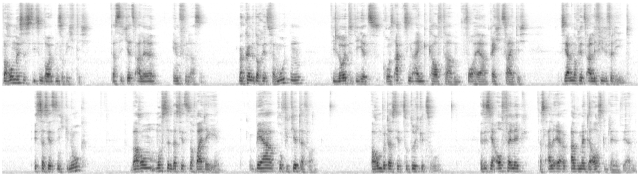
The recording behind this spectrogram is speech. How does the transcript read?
warum ist es diesen Leuten so wichtig, dass sich jetzt alle impfen lassen? Man könnte doch jetzt vermuten, die Leute, die jetzt groß Aktien eingekauft haben, vorher rechtzeitig, sie haben doch jetzt alle viel verdient. Ist das jetzt nicht genug? Warum muss denn das jetzt noch weitergehen? Wer profitiert davon? Warum wird das jetzt so durchgezogen? Es ist ja auffällig, dass alle Argumente ausgeblendet werden.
